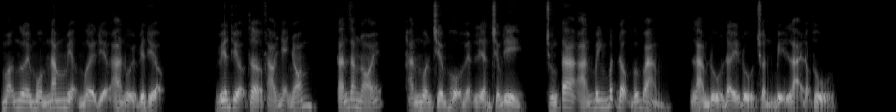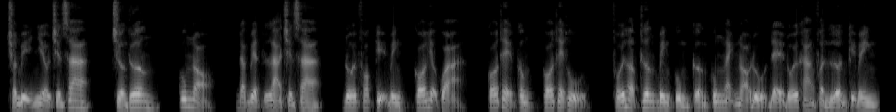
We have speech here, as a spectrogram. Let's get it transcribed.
Mọi người mồm năm miệng mười địa an ủi viên thiệu. Viên thiệu thở phào nhẹ nhõm, cắn răng nói, hắn muốn chiếm hộ huyện liền chiếm đi chúng ta án binh bất động vững vàng, làm đủ đầy đủ chuẩn bị lại độc thủ. Chuẩn bị nhiều chiến xa, trường thương, cung nỏ, đặc biệt là chiến xa, đối phó kỵ binh có hiệu quả, có thể công, có thể thủ, phối hợp thương binh cùng cường cung ngạnh nọ đủ để đối kháng phần lớn kỵ binh,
